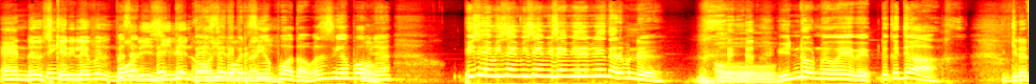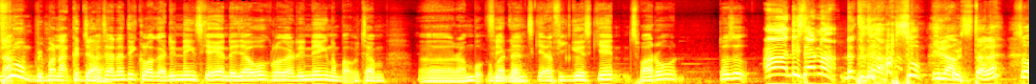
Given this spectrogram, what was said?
And The thing- scary level More dia, dia resilient best Or dia you more daripada berani? Singapore tau. Pasal Singapore Oh. punya Bising bising bising bising bising bising Tak ada benda. Oh. Indon punya babe, babe Dia kejar. Kira nak Vroom. Memang nak kejar. Macam nanti keluar kat dinding sikit kan Dari jauh keluar kat dinding Nampak macam uh, Rambut ke Figure. badan sikit lah Figure sikit Separuh. Terus Ah di sana! Dah kejar. Sup hilang. Oh, style lah So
